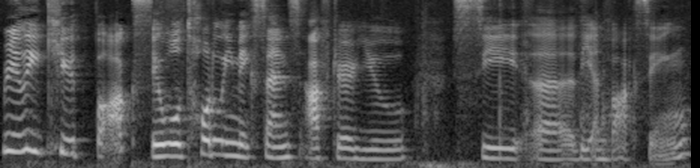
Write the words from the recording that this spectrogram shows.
really cute box. It will totally make sense after you see uh, the unboxing.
